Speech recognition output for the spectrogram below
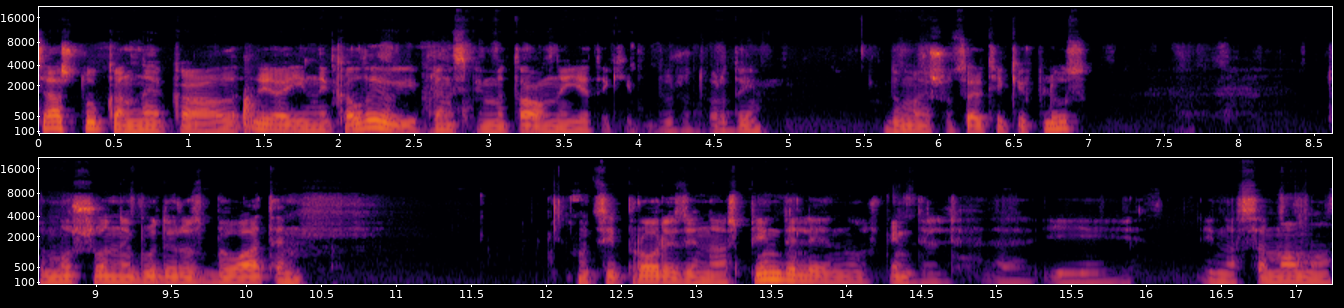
Ця штука не кал... я її не калив, і, в принципі, метал не є такий дуже твердий. Думаю, що це тільки в плюс, тому що не буде розбивати оці прорізі на шпінделі, ну, шпіндель е, і, і на самому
